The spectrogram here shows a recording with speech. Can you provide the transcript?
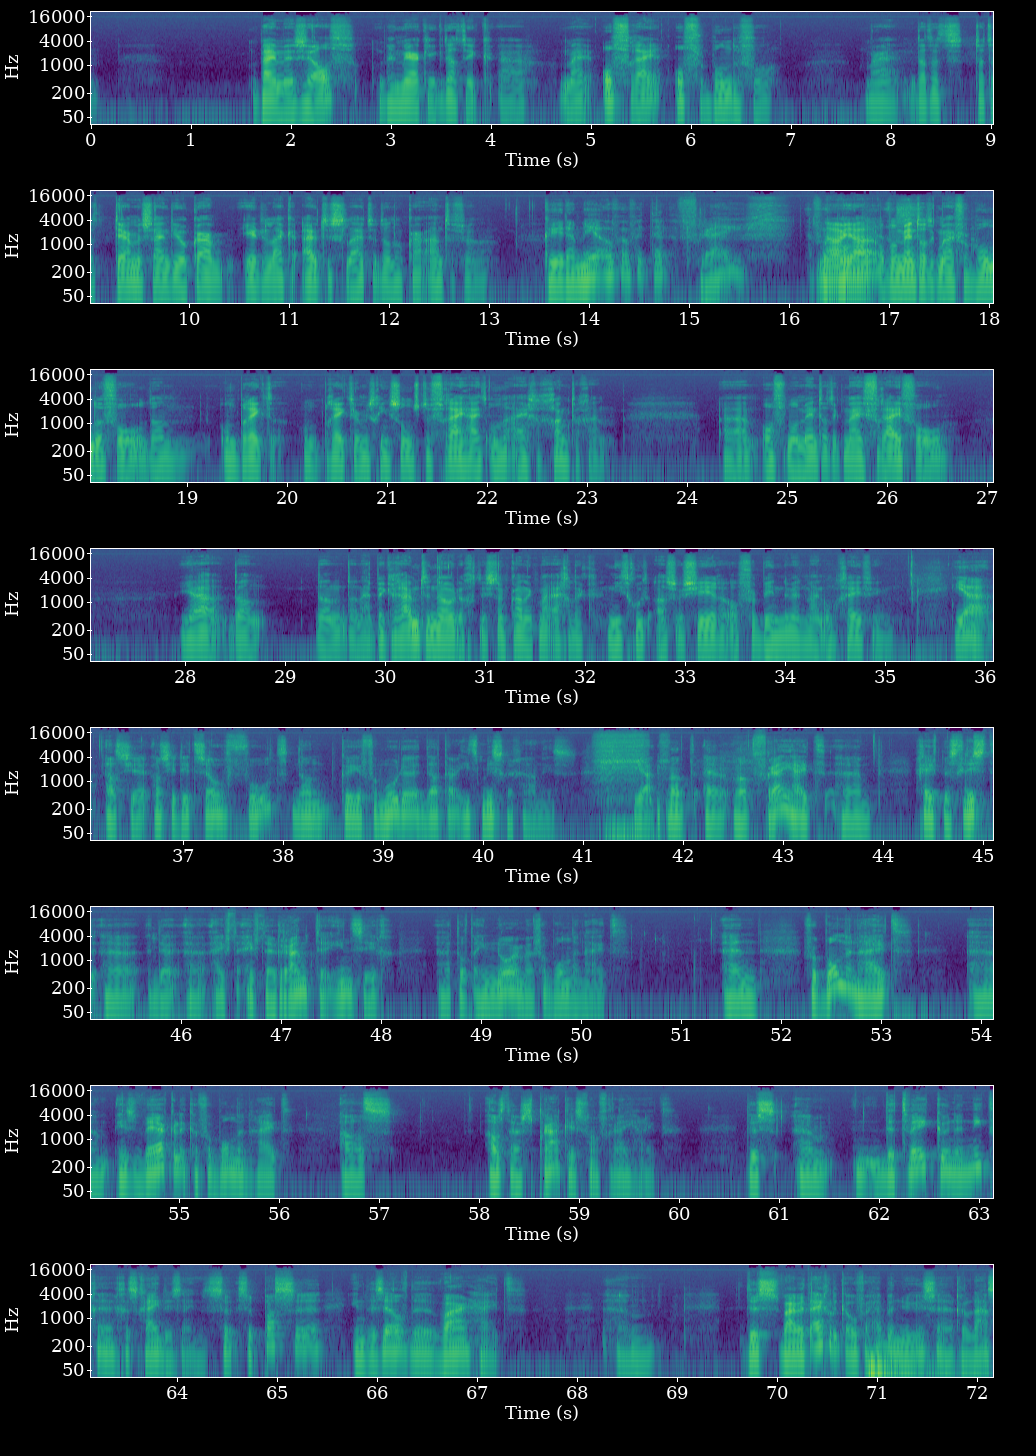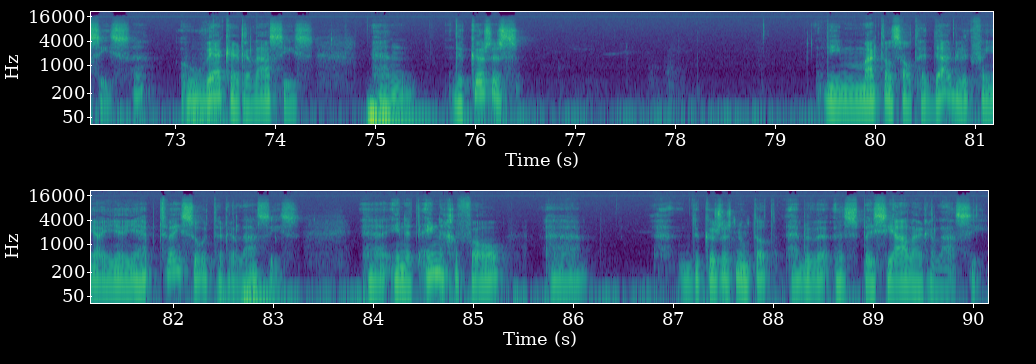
bij mezelf bemerk ik dat ik eh, mij of vrij of verbonden voel. Maar dat het, dat het termen zijn die elkaar eerder lijken uit te sluiten dan elkaar aan te vullen. kun je daar meer over vertellen? Vrij? Nou ja, op het moment dat ik mij verbonden voel, dan ontbreekt, ontbreekt er misschien soms de vrijheid om mijn eigen gang te gaan. Ehm, of op het moment dat ik mij vrij voel, ja, dan, dan, dan heb ik ruimte nodig. Dus dan kan ik me eigenlijk niet goed associëren of verbinden met mijn omgeving. Ja, als je, als je dit zo voelt, dan kun je vermoeden dat er iets misgegaan is. Ja, want, eh, want vrijheid ehm, geeft beslist, uh, de, uh, heeft, heeft een ruimte in zich uh, tot enorme verbondenheid. En verbondenheid is werkelijke verbondenheid als, als daar sprake is van vrijheid. Dus um, de twee kunnen niet gescheiden zijn. Ze, ze passen in dezelfde waarheid. Um, dus waar we het eigenlijk over hebben nu is relaties. Hè? Hoe werken relaties? En de cursus die maakt ons altijd duidelijk van ja, je, je hebt twee soorten relaties. Uh, in het ene geval, uh, de cursus noemt dat, hebben we een speciale relatie.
